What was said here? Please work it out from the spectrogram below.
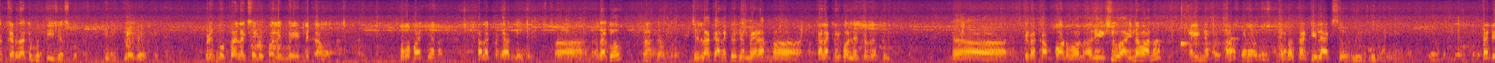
అక్కడ దాకా మీరు తీసేసుకుంటారు. ఇది క్లోజ్ అయిపోతుంది ఇప్పుడు ముప్పై లక్షల రూపాయలు ఇమ్మీడియట్లీ కావాలి. ఒక పని చేద్దాం. కలెక్టర్ గారిని రఘు? జిల్లా కలెక్టర్కి మేడం కలెక్టర్కి వాళ్ళు లెటర్ పెట్టు. ఆ, ఇక్కడ కంపౌండ్ వాళ్ళు అది ఇష్యూ అయినవాను? ఒక thirty lakhs thirty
